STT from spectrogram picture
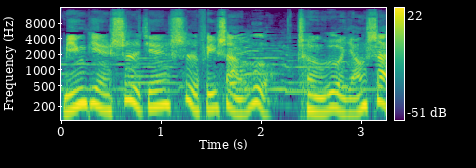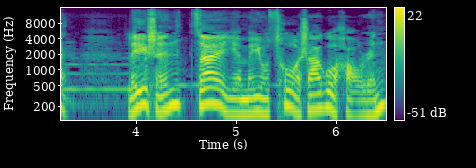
明辨世间是非善恶，惩恶扬善。雷神再也没有错杀过好人。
